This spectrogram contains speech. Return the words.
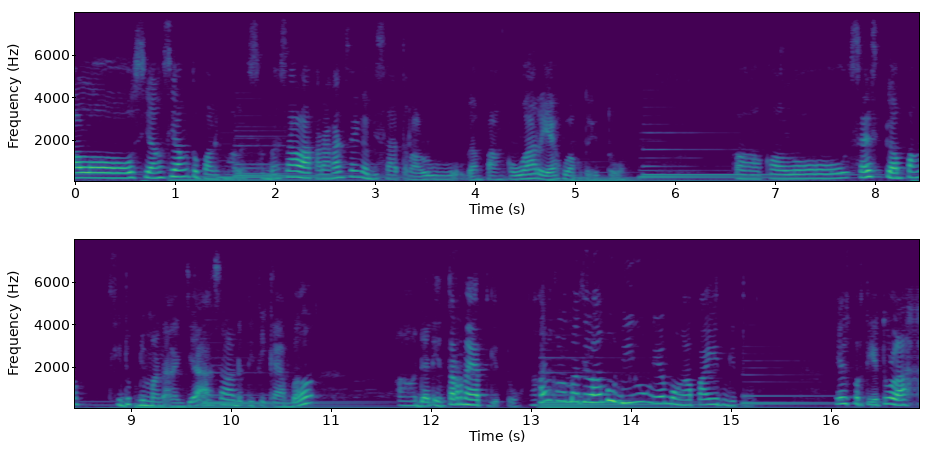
kalau siang-siang tuh paling males. Serba salah karena kan saya nggak bisa terlalu gampang keluar ya waktu itu. Uh, kalau saya gampang hidup di mana aja asal ada TV kabel uh, dan internet gitu. Nah kan kalau mati lampu bingung ya mau ngapain gitu. Ya seperti itulah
